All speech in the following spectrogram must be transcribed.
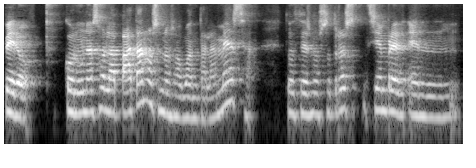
pero con una sola pata no se nos aguanta la mesa. Entonces, nosotros siempre en,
